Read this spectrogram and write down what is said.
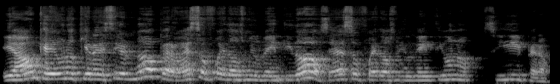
Y aunque uno quiere decir, no, pero eso fue 2022, eso fue 2021, sí, pero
